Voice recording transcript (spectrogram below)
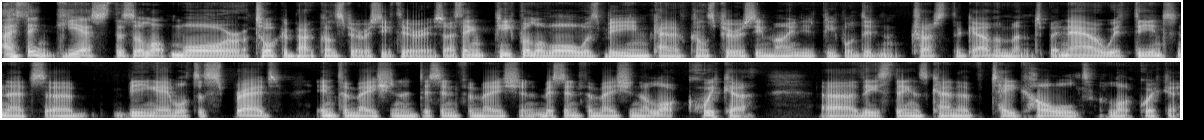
I think, yes, there's a lot more talk about conspiracy theories. I think people have always been kind of conspiracy minded. People didn't trust the government. But now, with the internet uh, being able to spread information and disinformation, misinformation a lot quicker uh, these things kind of take hold a lot quicker.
